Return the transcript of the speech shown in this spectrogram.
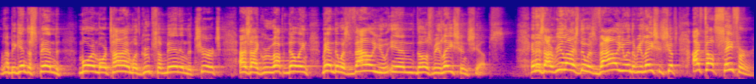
And I began to spend more and more time with groups of men in the church as I grew up, knowing, man, there was value in those relationships. And as I realized there was value in the relationships, I felt safer.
